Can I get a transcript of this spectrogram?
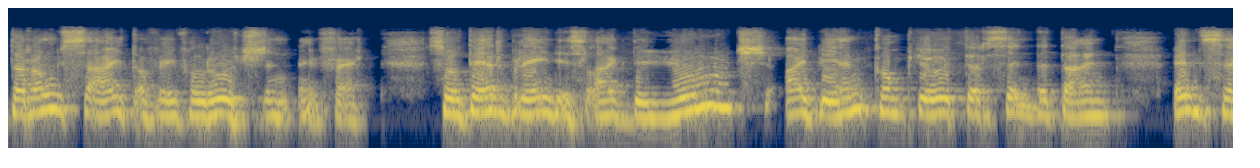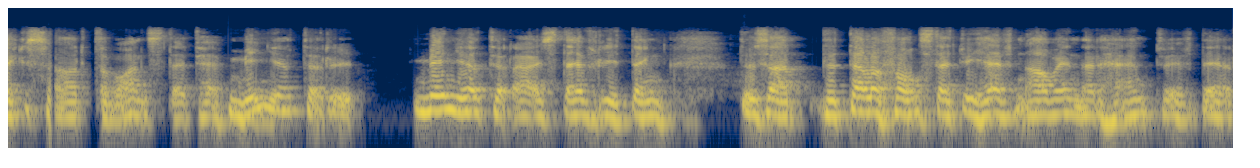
the wrong side of evolution, in fact. So their brain is like the huge IBM computers in the time. Insects are the ones that have miniature, miniaturized everything. Those are the telephones that we have now in our hand with their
